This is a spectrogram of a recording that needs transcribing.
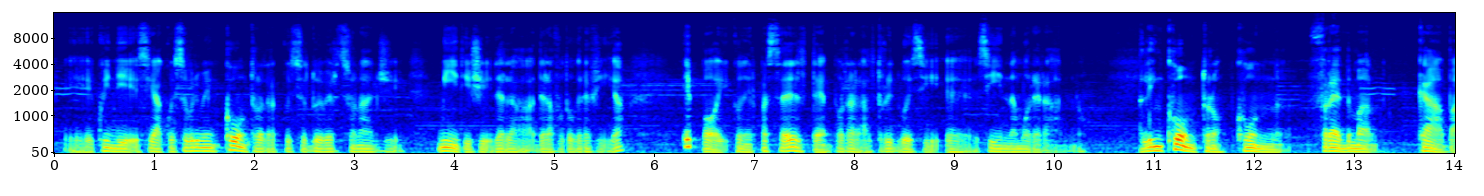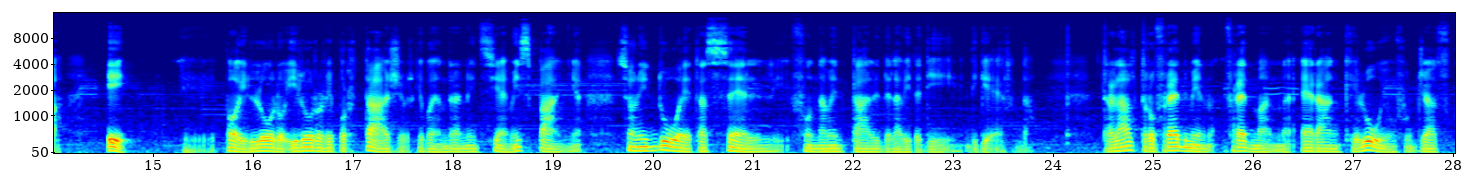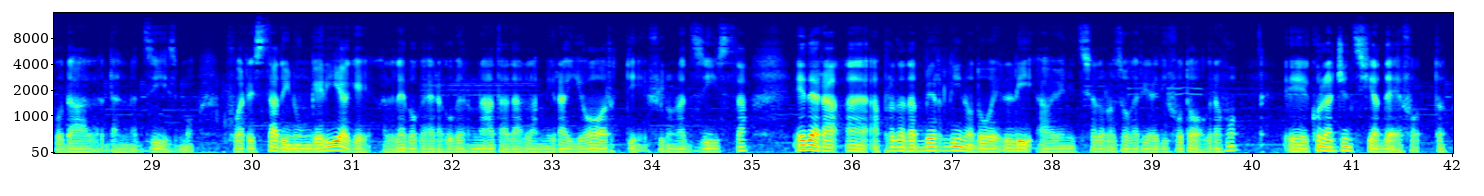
E quindi si ha questo primo incontro tra questi due personaggi mitici della, della fotografia e poi con il passare del tempo tra l'altro i due si, eh, si innamoreranno. L'incontro con Fredman, Capa e e poi loro, i loro reportage, perché poi andranno insieme in Spagna, sono i due tasselli fondamentali della vita di, di Gerda. Tra l'altro Fredman, Fredman, era anche lui un fuggiasco dal, dal, nazismo, fu arrestato in Ungheria che all'epoca era governata dall'ammiraglio Orti, filo nazista, ed era eh, approdato a Berlino dove lì aveva iniziato la sua carriera di fotografo eh, con l'agenzia Defot.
